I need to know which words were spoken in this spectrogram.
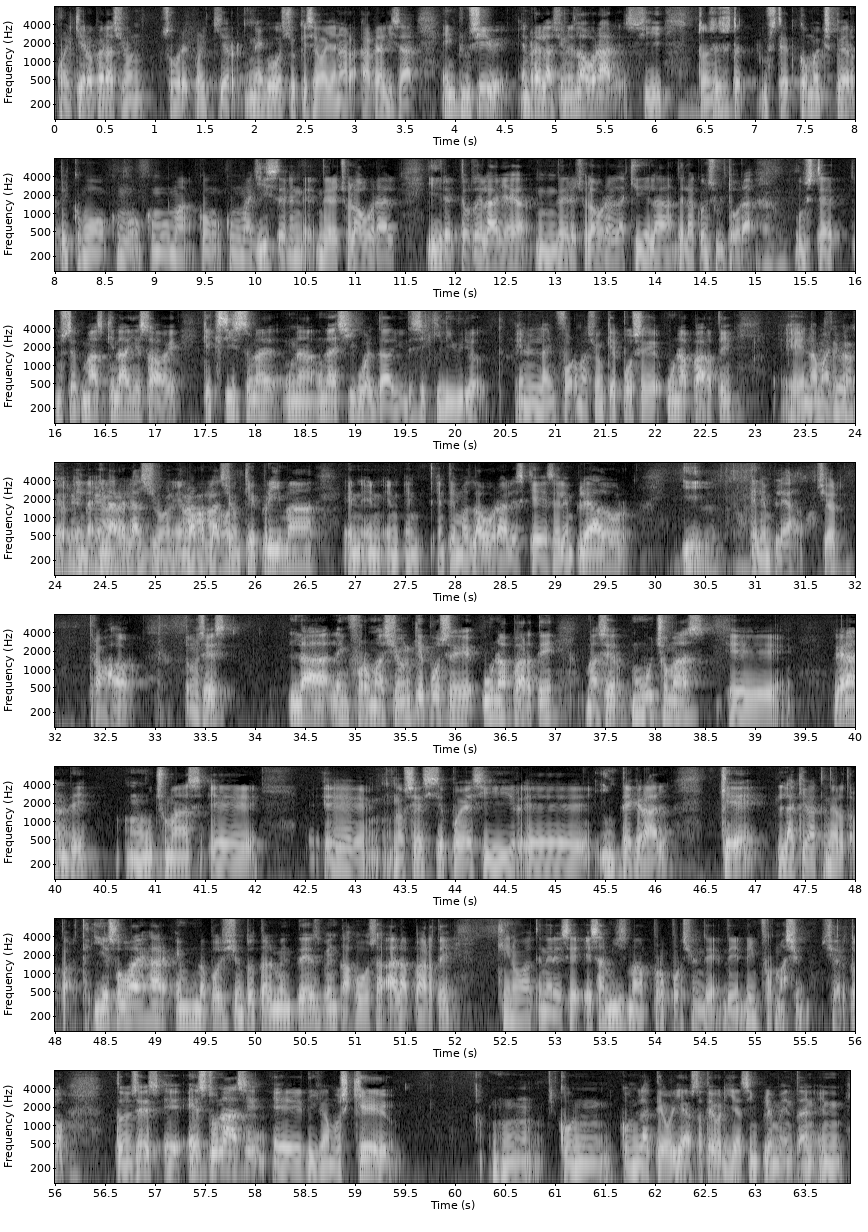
cualquier operación, sobre cualquier negocio que se vayan a, realizar, e inclusive en relaciones laborales, ¿sí? Entonces usted, usted como experto y como, como, como, como, magíster en, Derecho Laboral y director del área de Derecho Laboral aquí de la, de la consultora, usted, usted más que nadie sabe que existe una, una, una desigualdad y un desequilibrio en la información que posee una parte en la, este mayor, en, la relación, en la relación que prima en, en, en, temas laborales, que es el empleador y el empleado, ¿cierto? Trabajador. Entonces, la, información que posee una parte va a ser mucho más eh, grande, mucho más, eh, eh, no sé si se puede decir, integral que la que va a tener otra parte. Y eso va a dejar en una posición totalmente desventajosa a la parte que no va a tener ese, esa misma proporción de, información, ¿cierto? Entonces, esto nace, digamos que con, con, la teoría, esta teoría se implementa en,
